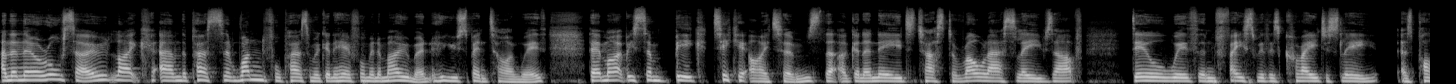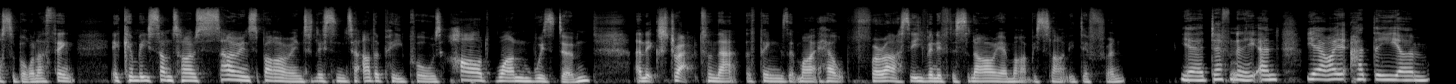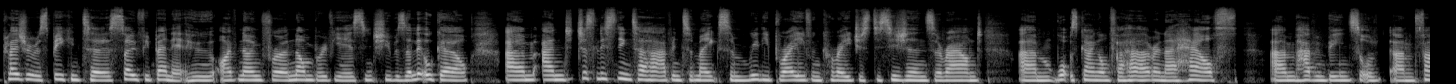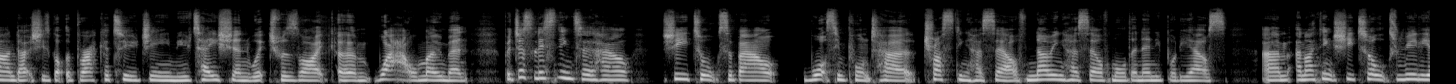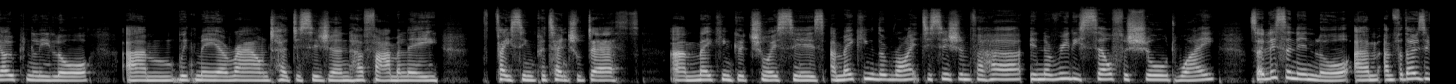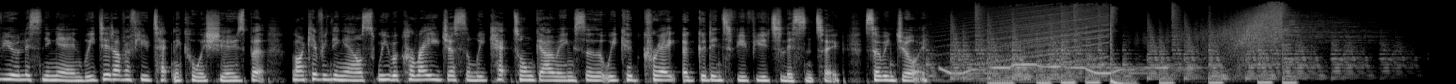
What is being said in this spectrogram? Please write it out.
And then there are also, like um, the person, wonderful person we're going to hear from in a moment, who you spent time with, there might be some big ticket items that are going to need us to roll our sleeves up, deal with and face with as courageously as possible. And I think it can be sometimes so inspiring to listen to other people's hard won wisdom and extract from that the things that might help for us, even if the scenario might be slightly different. Yeah, definitely. And yeah, I had the um, pleasure of speaking to Sophie Bennett, who I've known for a number of years since she was a little girl. Um, and just listening to her having to make some really brave and courageous decisions around um, what was going on for her and her health, um, having been sort of um, found out she's got the BRCA2 gene mutation, which was like, um, wow moment. But just listening to how she talks about what's important to her, trusting herself, knowing herself more than anybody else um, and I think she talks really openly, Law, um, with me around her decision, her family, facing potential death, um, making good choices, and making the right decision for her in a really self assured way. So, listen in, Law. Um, and for those of you who are listening in, we did have a few technical issues, but like everything else, we were courageous and we kept on going so that we could create a good interview for you to listen to. So, enjoy.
